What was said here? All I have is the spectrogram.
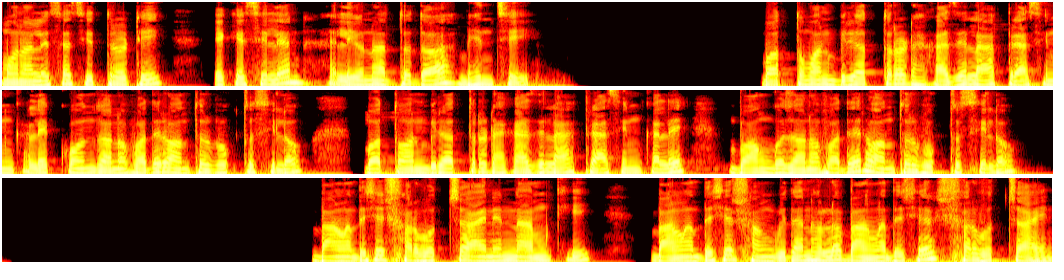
মোনালিসা চিত্রটি এঁকেছিলেন লিওনার্দো দ্য ভিঞ্চি বর্তমান বৃহত্তর ঢাকা জেলা প্রাচীনকালে কোন জনপদের অন্তর্ভুক্ত ছিল? বর্তমান বৃহত্তর ঢাকা জেলা প্রাচীনকালে বঙ্গ জনপদের অন্তর্ভুক্ত ছিল। বাংলাদেশের সর্বোচ্চ আইনের নাম কি? বাংলাদেশের সংবিধান হলো বাংলাদেশের সর্বোচ্চ আইন।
